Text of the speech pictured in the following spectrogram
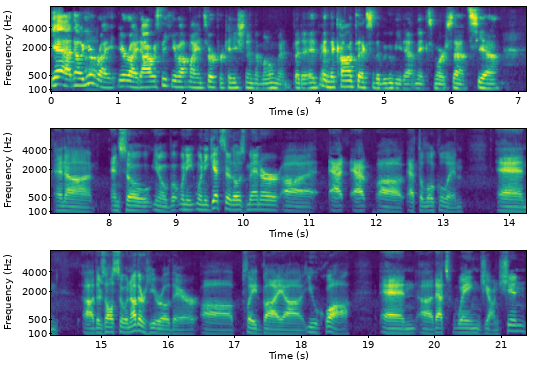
Yeah, no, you're uh, right. You're right. I was thinking about my interpretation in the moment, but it, in the context of the movie, that makes more sense. Yeah. And uh, and so you know, but when he when he gets there, those men are uh, at at uh, at the local inn, and uh, there's also another hero there, uh, played by uh, Yu Hua, and uh, that's Wang Jianxin,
